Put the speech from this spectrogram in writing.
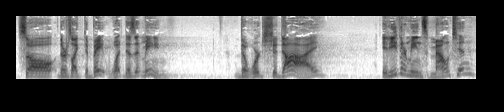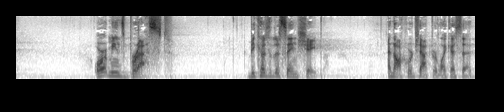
So there's like debate. What does it mean? The word Shaddai, it either means mountain or it means breast because of the same shape. An awkward chapter, like I said.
